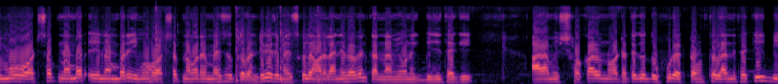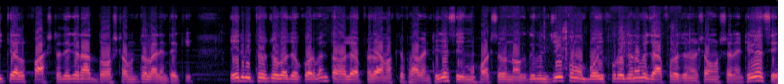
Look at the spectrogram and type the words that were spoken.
ইমো হোয়াটসঅ্যাপ নাম্বার এই নাম্বারে ইমো হোয়াটসঅ্যাপ নাম্বারে মেসেজ করবেন, ঠিক আছে? মেসেজ করলে আমার লাইনে পাবেন, কারণ আমি অনেক বিজি থাকি। আর আমি সকাল নটা থেকে দুপুর একটা মতো লাইনে থাকি, বিকাল পাঁচটা থেকে রাত দশটা মতো লাইনে থাকি। এর ভিতরে যোগাযোগ করবেন, তাহলে আপনারা আমাকে পাবেন, ঠিক আছে? ইমো, হোয়াটসঅ্যাপে নক দেবেন যে কোনো বই প্রয়োজন হবে, যা প্রয়োজন হবে, সমস্যা নেই, ঠিক আছে?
